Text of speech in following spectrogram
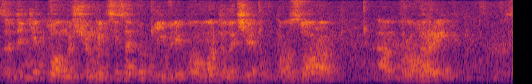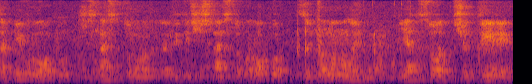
Завдяки тому, що ми ці закупівлі проводили в Прозоро, бровари за півроку, 16-го, е, 2016 року, зекономили 504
